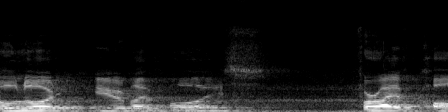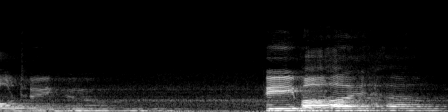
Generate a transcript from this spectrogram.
O Lord, hear my voice, for I have called to you. Be my help.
